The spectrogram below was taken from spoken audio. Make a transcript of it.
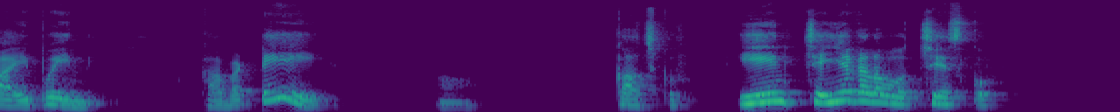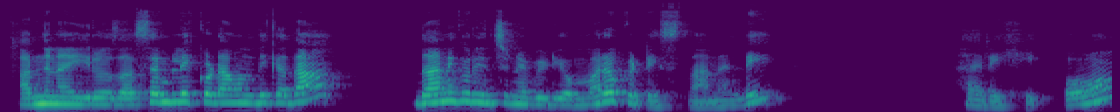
అయిపోయింది. కాబట్టి కాచుకో. ఏం చెయ్యగలవో చేసుకో. అందున ఈరోజు అసెంబ్లీ కూడా ఉంది కదా? దాని గురించిన వీడియో మరొకటి ఇస్తానండి. హరి ఓం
